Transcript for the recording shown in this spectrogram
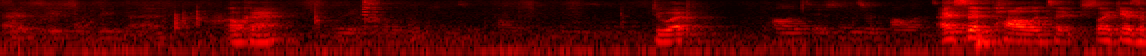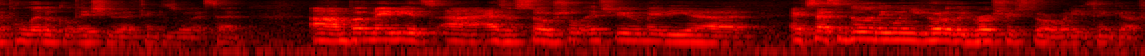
try to say something back. Okay. Do what? Politicians or politics? I said politics, like as a political issue, I think is what I said. Um, but maybe it's uh, as a social issue, maybe uh, accessibility when you go to the grocery store. What do you think of?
